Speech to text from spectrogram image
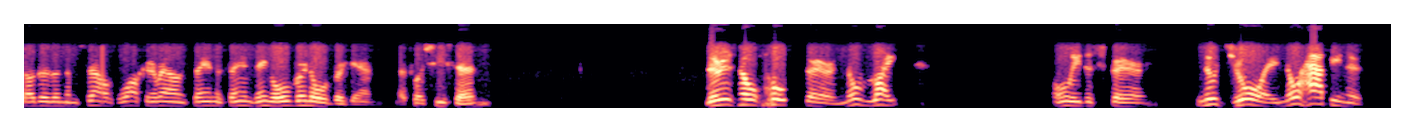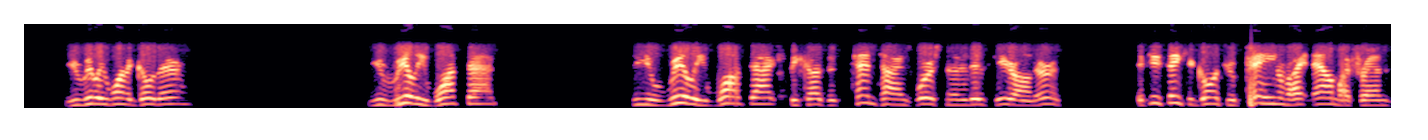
other than themselves, walking around saying the same thing over and over again. That's what she said. There is no hope there, no light, only despair, no joy, no happiness. You really want to go there? You really want that? Do you really want that? Because it's 10 times worse than it is here on earth. If you think you're going through pain right now, my friends,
